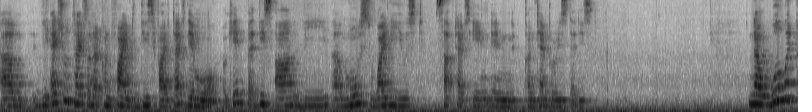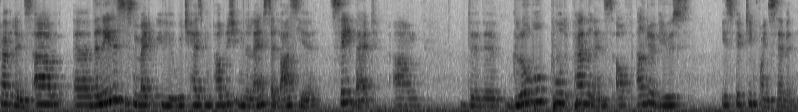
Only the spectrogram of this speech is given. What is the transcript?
um, the actual types are not confined to these five types, there are more, okay, but these are the uh, most widely used subtypes in, in contemporary studies. Now, worldwide prevalence. Um, uh, the latest systematic review, which has been published in the Lancet last year, said that um, the, the global pooled prevalence of elder abuse is 15.7.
